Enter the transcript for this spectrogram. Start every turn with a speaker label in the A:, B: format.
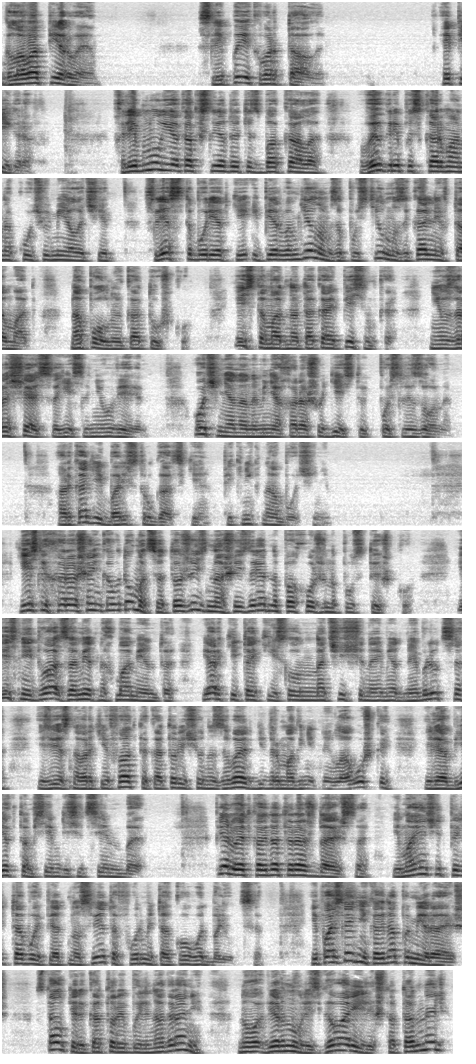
A: Глава первая. Слепые кварталы. Эпиграф. Хлебнул я как следует из бокала, выгреб из кармана кучу мелочи, слез с табуретки и первым делом запустил музыкальный автомат на полную катушку. Есть там одна такая песенка «Не возвращайся, если не уверен». Очень она на меня хорошо действует после зоны. Аркадий Борис Стругацкий. Пикник на обочине. Если хорошенько вдуматься, то жизнь наша изрядно похожа на пустышку. Есть в ней два заметных момента. Яркие такие, словно начищенное медное блюдце известного артефакта, который еще называют гидромагнитной ловушкой или объектом 77Б. Первый – это когда ты рождаешься, и маячит перед тобой пятно света в форме такого вот блюдца. И последний, когда помираешь. Сталкеры, которые были на грани, но вернулись, говорили, что тоннель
